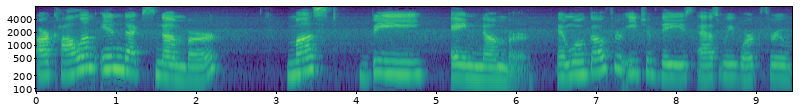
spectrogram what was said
Our column index number must be a number. And we'll go through each of these as we work through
